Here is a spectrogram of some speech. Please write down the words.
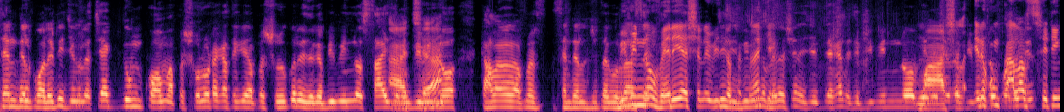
স্যান্ডেল কোয়ালিটি যেগুলো হচ্ছে একদম কম। আপনার ষোলো টাকা থেকে আপনার শুরু করে যেগুলো বিভিন্ন সাইজ এবং আচ্ছা। বিভিন্ন কালারের আপনার স্যান্ডেল জুতাগুলো বিভিন্ন ভেরিয়েশনের ভিতরে থাকে বিভিন্ন ভেরিয়েশন এই যে দেখেন এই যে বিভিন্ন মাশাআল্লাহ। এরকম কালার সেটিং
